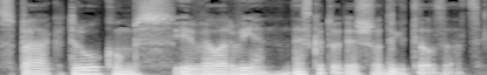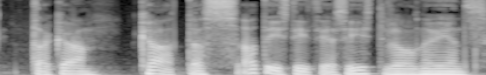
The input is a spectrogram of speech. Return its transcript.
spēka trūkums ir vēl ar vienu, neskatoties šo digitalizāciju. Tā kā Kā tas attīstīsies, īsti vēl neviens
